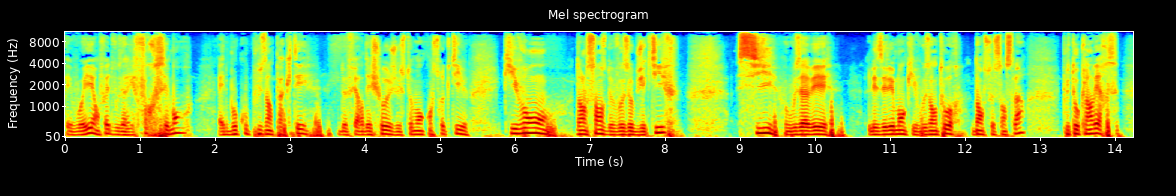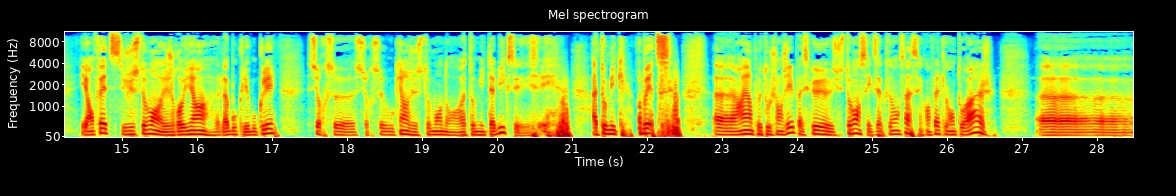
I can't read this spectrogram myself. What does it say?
Et vous voyez, en fait, vous allez forcément être beaucoup plus impacté de faire des choses justement constructives qui vont dans le sens de vos objectifs. Si vous avez les éléments qui vous entourent dans ce sens-là, plutôt que l'inverse. Et en fait, justement, je reviens, la boucle est bouclée sur ce sur ce bouquin justement dans Atomic Habits, c'est Atomic Habits. Euh, rien peut tout changer parce que justement, c'est exactement ça. C'est qu'en fait, l'entourage, euh,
